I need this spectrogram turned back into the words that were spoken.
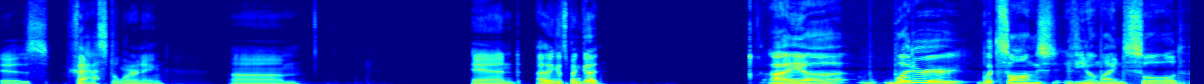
is fast learning. Um and I think it's been good. I uh what are what songs, if you don't mind, sold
